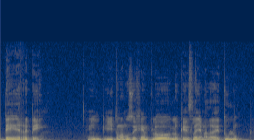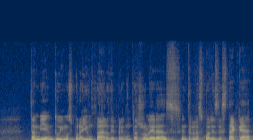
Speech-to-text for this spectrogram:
BRP. Y tomamos de ejemplo lo que es la llamada de Tulu. También tuvimos por ahí un par de preguntas roleras, entre las cuales destaca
